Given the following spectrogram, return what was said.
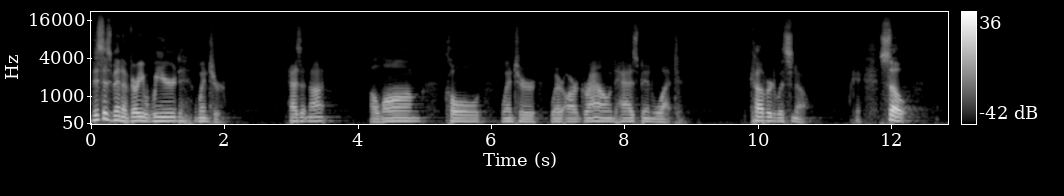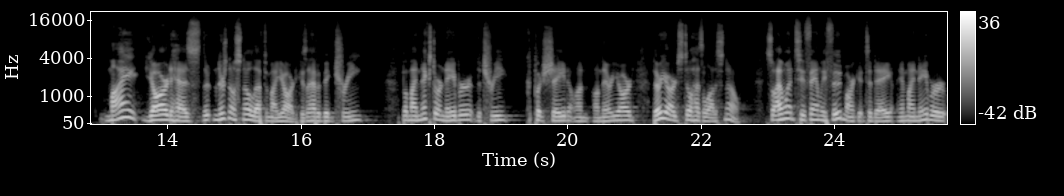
this has been a very weird winter, has it not? A long, cold winter where our ground has been what? Covered with snow. Okay, so my yard has, there, there's no snow left in my yard because I have a big tree, but my next door neighbor, the tree put shade on, on their yard. Their yard still has a lot of snow. So I went to Family Food Market today, and my neighbor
